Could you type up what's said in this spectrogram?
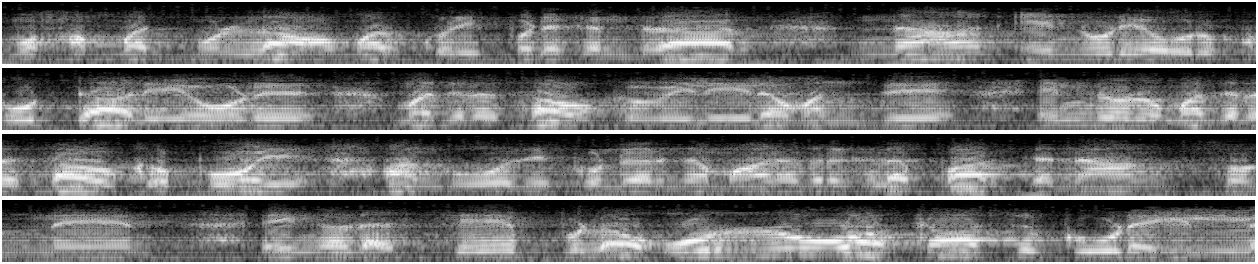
முகமது முல்லா அமர் குறிப்பிடுகின்றார் நான் என்னுடைய ஒரு கூட்டாளியோடு மதரசாவுக்கு வெளியில வந்து இன்னொரு மதரசாவுக்கு போய் அங்கு ஓதிக்கொண்டிருந்த மாணவர்களை பார்த்து நான் சொன்னேன் எங்களோட சேப்புல ஒரு ரூபா காசு கூட இல்ல.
